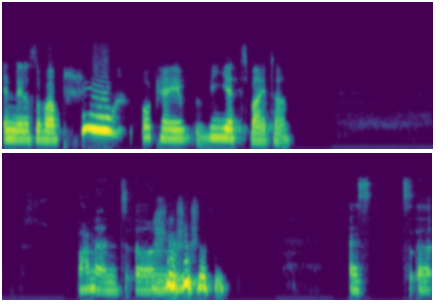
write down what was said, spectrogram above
in denen es so war, puh, okay, wie jetzt weiter? spannend. Ähm, es, äh,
